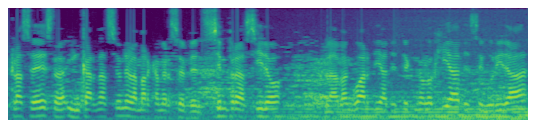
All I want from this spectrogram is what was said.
clase E es la encarnación de la marca Mercedes. Siempre ha sido la vanguardia de tecnología, de seguridad.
